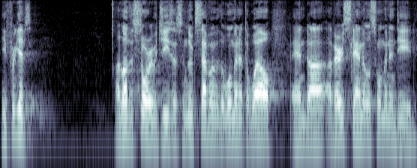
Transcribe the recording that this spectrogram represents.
He forgives it. I love the story with Jesus in Luke 7 with the woman at the well, and uh, a very scandalous woman indeed.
